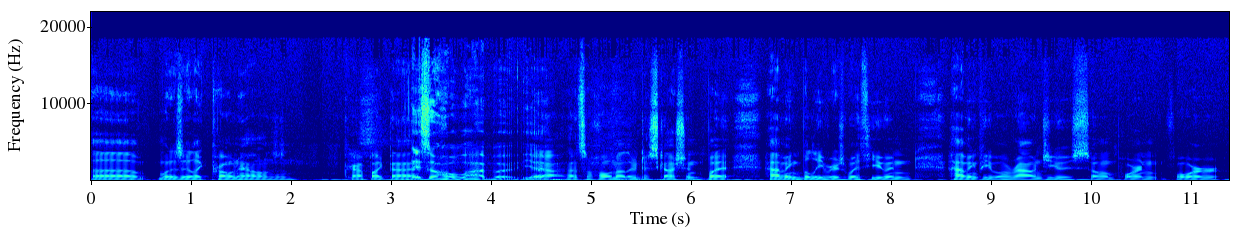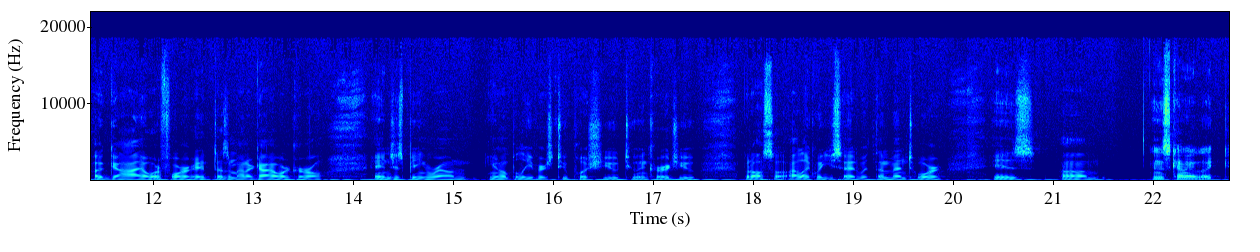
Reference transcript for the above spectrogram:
uh, what is it like pronouns and crap like that. it's a whole lot but yeah, yeah. that's a whole nother discussion. But having believers with you and having people around you is so important for a guy or for it doesn't matter guy or girl, and just being around you know believers to push you to encourage you. But also I like what you said with the mentor, is um, and it's kind of like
